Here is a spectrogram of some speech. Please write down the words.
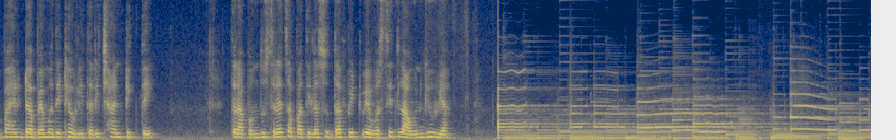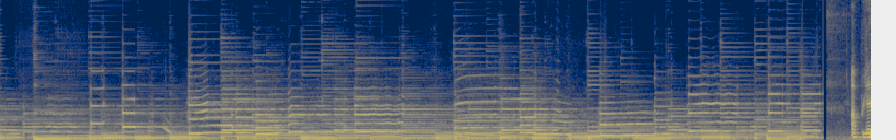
बाहेर डब्यामध्ये ठेवली तरी छान टिकते. तर आपण दुसऱ्या चपातीला सुद्धा पीठ व्यवस्थित लावून घेऊया. आपल्या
